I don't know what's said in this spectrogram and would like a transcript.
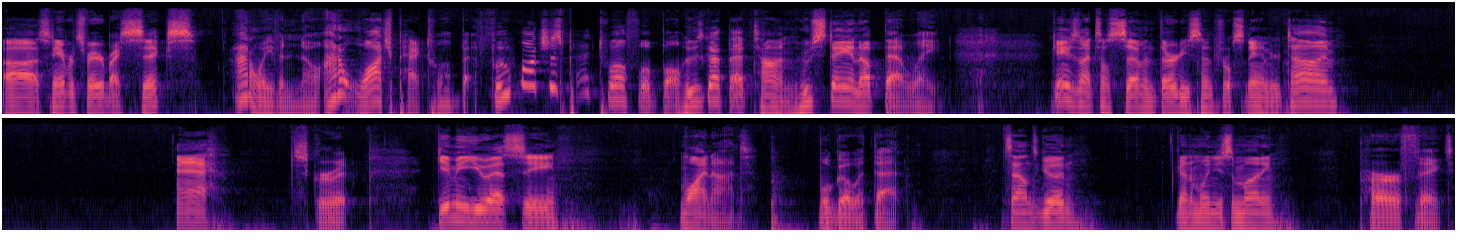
Uh, Stanford's favored by six. I don't even know. I don't watch Pac-12. Who watches Pac-12 football? Who's got that time? Who's staying up that late? Game's not till 7:30 Central Standard Time. Ah, screw it. Give me USC. Why not? We'll go with that. Sounds good. Gonna win you some money. Perfect.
